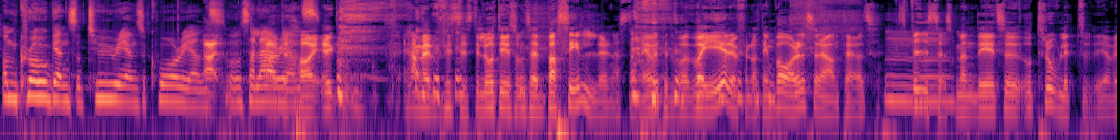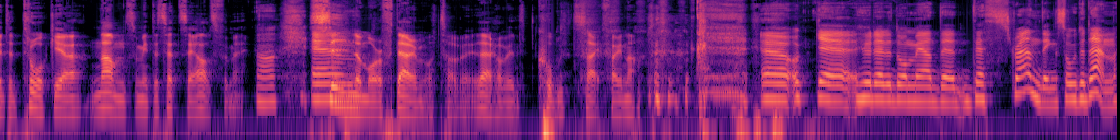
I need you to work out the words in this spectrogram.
Om Krogans och Turians och Quarians och Salarians. Har- ja men precis, det låter ju som så basiller nästan. Jag vet inte, vad, vad är det för någonting? Varelser antar jag, species. Men det är så otroligt, jag vet inte, tråkiga namn som inte sätter sig alls för mig. Ja. Ehm, Xenomorph däremot, har vi, där har vi ett coolt sci-fi namn. eh, och eh, hur är det då med eh, Death Stranding? Såg du den?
